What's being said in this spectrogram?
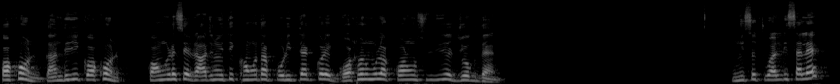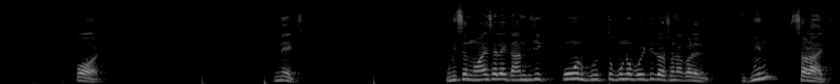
কখন, গান্ধীজি কখন কংগ্রেসের রাজনৈতিক ক্ষমতা পরিত্যাগ করে গঠনমূলক কর্মসূচিতে যোগ দেন? উনিশশো চুয়াল্লিশ সালের পর। নেক্সট উনিশশো নয় সালে গান্ধীজি কোন গুরুত্বপূর্ণ বইটি রচনা করেন? হিন্দ স্বরাজ।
